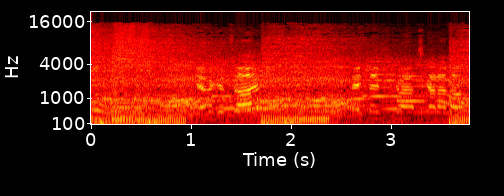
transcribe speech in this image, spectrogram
You have a good time? Hey, thanks for coming out, Skydive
